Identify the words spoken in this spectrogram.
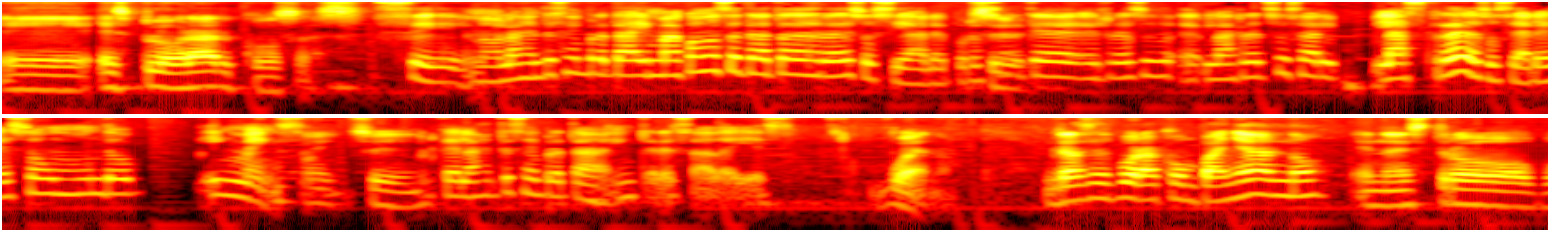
eh, explorar cosas. Sí, no, la gente siempre está ahí, más cuando se trata de redes sociales. Por eso Sí. es que el red la red social, las redes sociales son un mundo inmenso. Sí. Porque la gente siempre está interesada y eso. Bueno, gracias por acompañarnos en nuestro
